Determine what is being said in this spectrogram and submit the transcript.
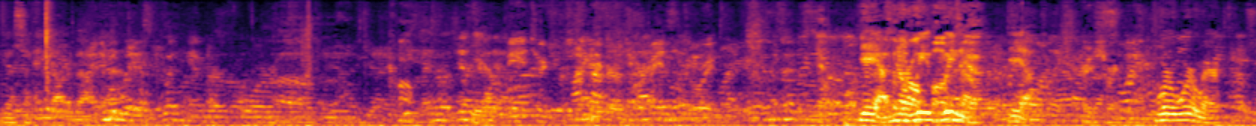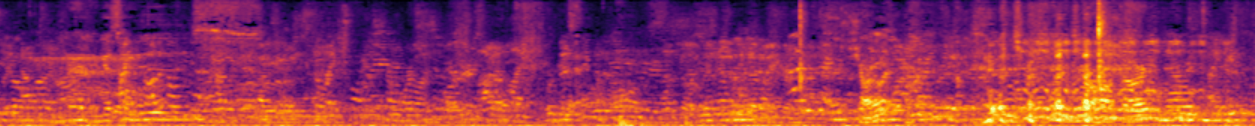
guess I forgot about that. Yeah. Beatrix Trigger is mandatory. Yeah. Yeah, yeah, So no, we, we know. Yeah. Pretty. We're, we're aware. I guess I Charlotte?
